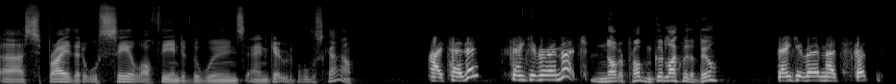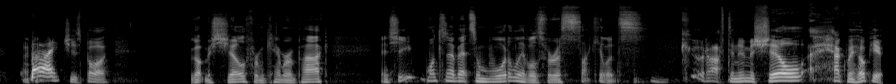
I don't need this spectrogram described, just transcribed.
uh, spray that it will seal off the end of the wounds and get rid of all the scale. Okay then, thank you very much. Not a problem. Good luck with it, Bill. Thank you very much, Scott. Okay. Bye. Cheers. Bye. We've got Michelle from Cameron Park and she wants to know about some water levels for her succulents. Good afternoon, Michelle. How can we help you?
